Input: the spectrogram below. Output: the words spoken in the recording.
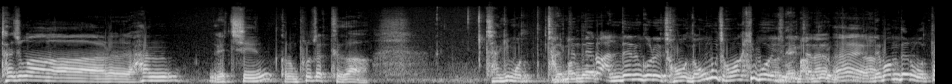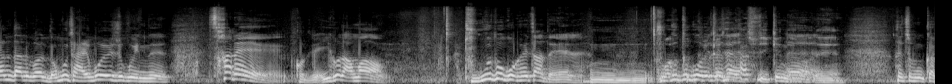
탈중화를 한 외친 그런 프로젝트가 자기 뭐 자기 뜻대로 안 되는 거를 정- 너무 정확히 보여주고 내 있잖아요. 맘대로 못한다. 네, 내 맘대로 못한다는 걸 너무 잘 보여주고 있는 사례거든요. 이건 아마 두고두고 회자된 음, 뭐 두고두고 그렇게 회자된- 생각할 수도 있겠네요. 네. 그래서 좀 그러니까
